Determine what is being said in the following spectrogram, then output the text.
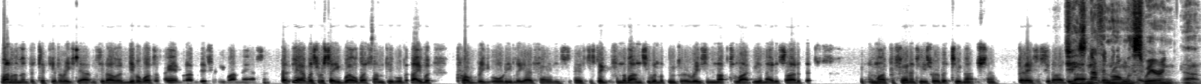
one of them in particular reached out and said, oh, "I never was a fan, but I'm definitely one now." So, but yeah, it was received well by some people, but they were probably already Leo fans, as distinct from the ones who were looking for a reason not to like me, and they decided that and my profanities were a bit too much. So, but as I said, I did. There's nothing wrong with swearing, uh,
